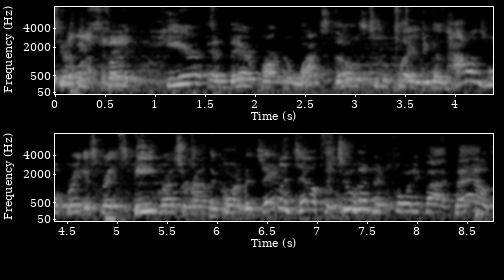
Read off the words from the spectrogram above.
it's going to be fun here and there, partner. Watch those two players because Hollins will bring a straight speed rush around the corner, but Jalen Johnson, 245 pounds,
